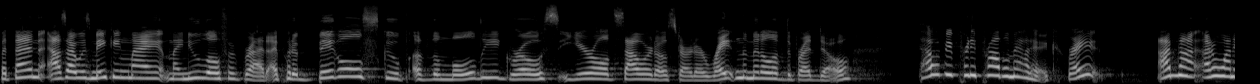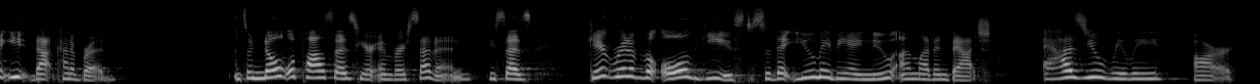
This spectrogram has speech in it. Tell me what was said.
but then as I was making my, my new loaf of bread, I put a big old scoop of the moldy, gross, year old sourdough starter right in the middle of the bread dough. That would be pretty problematic, right? I'm not, I don't want to eat that kind of bread. And so note what Paul says here in verse 7. He says, Get rid of the old yeast so that you may be a new unleavened batch, as you really are.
